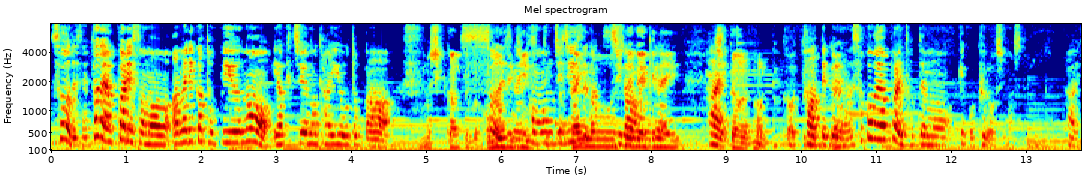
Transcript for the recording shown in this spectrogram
そうですね。ただやっぱりその、アメリカ特有の薬中の対応とか、まあ疾患とか、そうですねコモンコモンディジーズディジーズが対応しなきゃいけないはい疾。患が、まあ、変わってくる、変わってくるので、そこがやっぱりとても結構苦労しました。はい。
